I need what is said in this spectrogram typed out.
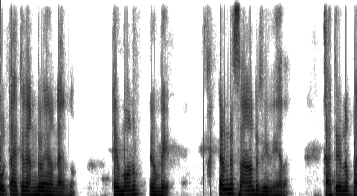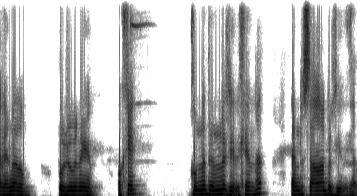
കൂട്ടായിട്ട് രണ്ടുപേരുണ്ടായിരുന്നു ടെമോണും രൂപയും. രണ്ട് സാധു ജീവിയാണ്. കാറ്റിന് പരങ്ങളും പുഴുവിനെയും ഒക്കെ കൊന്നു തിന്ന് ജീവിക്കുന്ന രണ്ട് സാധു ജീവികൾ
